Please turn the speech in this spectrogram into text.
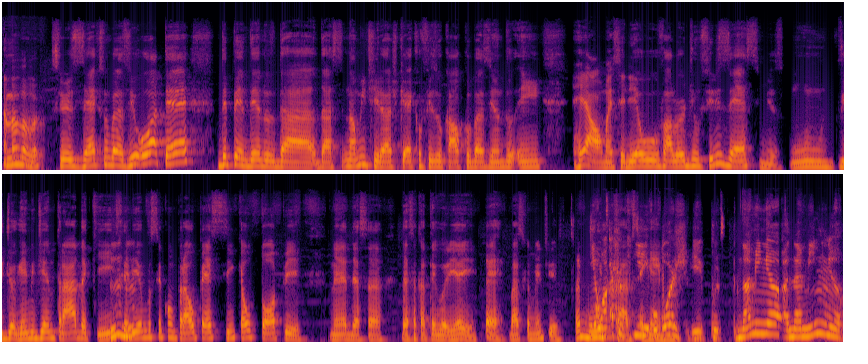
É o mesmo valor. Series X no Brasil, ou até dependendo da, da. Não, mentira, eu acho que é que eu fiz o cálculo baseando em real, mas seria o valor de um Series S mesmo. Um videogame de entrada aqui Uhum. seria você comprar o PS5, que é o top. Né, dessa, dessa categoria aí. É, basicamente isso. É muito E eu acho caro que hoje, e por- na minha, na minha,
